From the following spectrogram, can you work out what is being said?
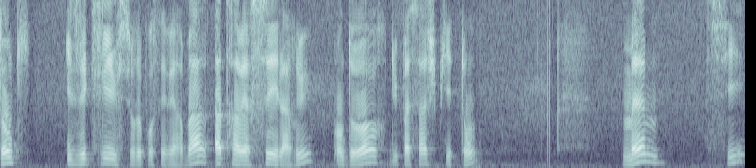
Donc, ils écrivent sur le procès verbal à traverser la rue en dehors du passage piéton, même si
